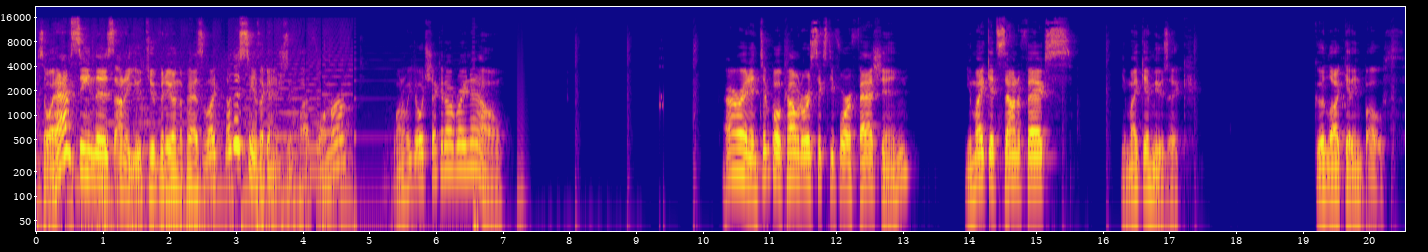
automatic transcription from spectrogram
So I have seen this on a YouTube video in the past, like, oh, this seems like an interesting platformer. Why don't we go check it out right now? Alright, in typical Commodore 64 fashion, you might get sound effects, you might get music. Good luck getting both.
